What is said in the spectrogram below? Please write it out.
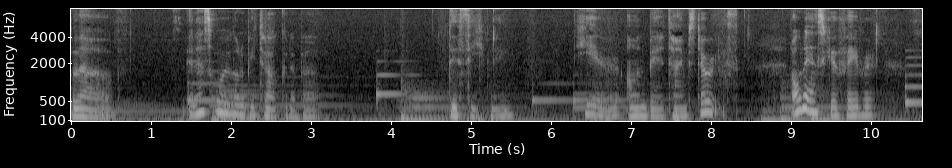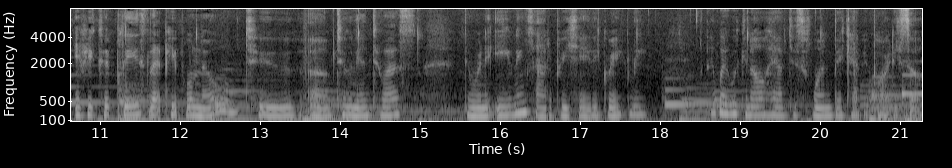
love. And that's what we're going to be talking about this evening here on Bedtime Stories. I want to ask you a favor. If you could please let people know to um, tune in to us during the evenings, I'd appreciate it greatly. That way we can all have just one big happy party. So,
